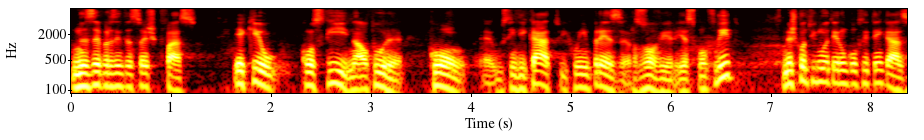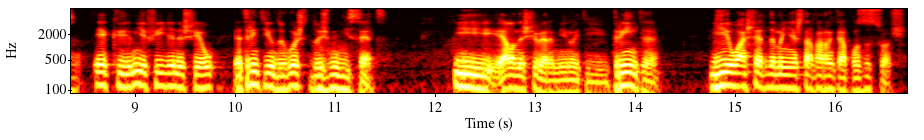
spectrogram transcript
nas apresentações que faço. É que eu consegui, na altura, com eh, o sindicato e com a empresa, resolver esse conflito, mas continuo a ter um conflito em casa. É que a minha filha nasceu a 31 de agosto de 2007. E ela nasceu, era meia-noite e 30, e eu às 7 da manhã estava a arrancar para os Açores,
